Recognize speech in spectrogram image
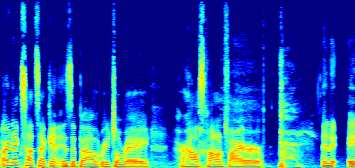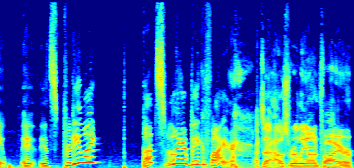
Our next hot second is about Rachael Ray. Her house caught on fire. And it, it, it it's pretty like that's like a big fire. That's a house really on fire.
